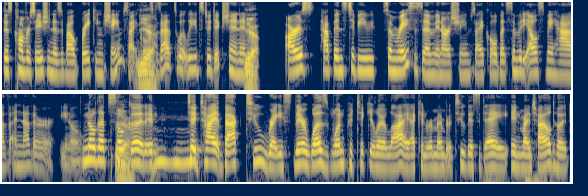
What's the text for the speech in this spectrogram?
this conversation is about breaking shame cycles Yeah. because that's what leads to addiction and Yeah. ours happens to be some racism in our shame cycle but somebody else may have another you know no, that's so Yeah. good. And Mhm. to tie it back to race, there was one particular lie I can remember to this day in my childhood.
